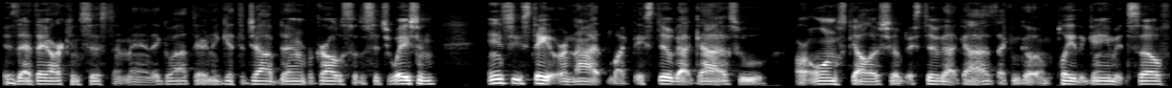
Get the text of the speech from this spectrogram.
Is that they are consistent, man. They go out there and they get the job done regardless of the situation. NC State or not, like they still got guys who are on scholarship. They still got guys that can go and play the game itself.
